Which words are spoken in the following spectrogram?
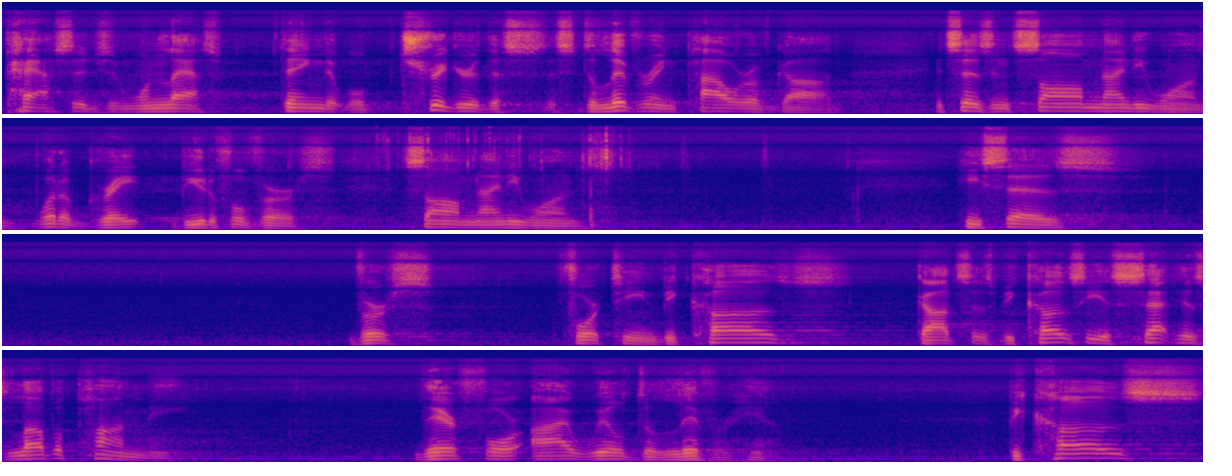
passage and one last thing that will trigger this, this delivering power of God. It says in Psalm 91, what a great, beautiful verse. Psalm 91. He says, verse 14. Because, God says, because he has set his love upon me, therefore I will deliver him. Because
